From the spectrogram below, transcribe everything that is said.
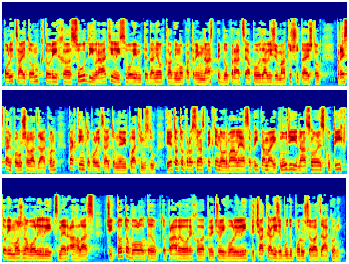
policajtom, ktorých e, súdy vrátili svojim teda neodkladným opatrením naspäť do práce a povedali, že Matúš Šuta prestaň porušovať zákon, tak týmto policajtom nevyplatím mzdu. Je toto prosím vás pekne normálne? Ja sa pýtam aj ľudí na Slovensku, tých, ktorí možno volili smer a hlas, či toto bolo to, to práve orechové, prečo ich volili, že čakali, že budú porušovať zákony.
